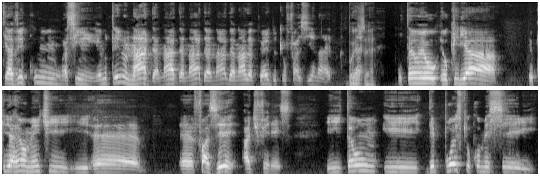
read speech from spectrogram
tem a ver com, assim, eu não treino nada, nada, nada, nada, nada perto do que eu fazia na época. Pois né? é. Então eu, eu queria eu queria realmente é, é, fazer a diferença. E, então, e depois que eu comecei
